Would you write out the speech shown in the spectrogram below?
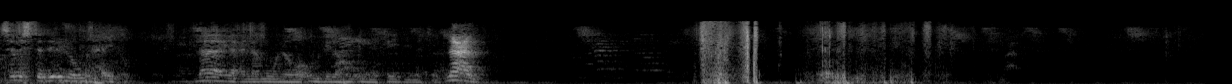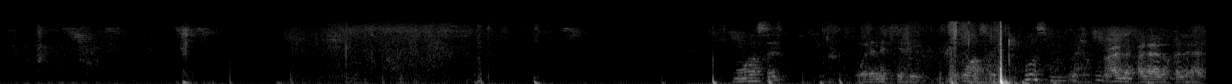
سنستدرجهم من حيث. لا يعلمون وأملي لهم إن كيدي متين نعم. نواصل ولا نكتفي؟ نواصل نعلق على الأقل هذا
